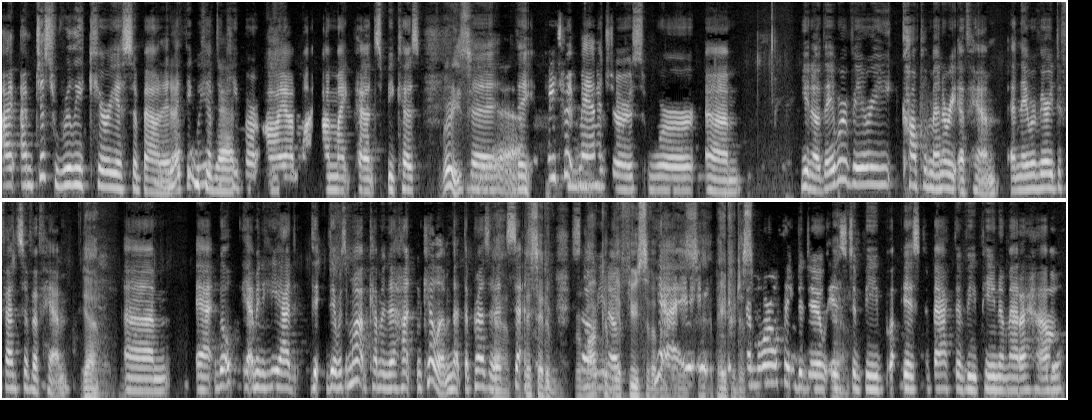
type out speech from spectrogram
I, I'm just really curious about it. I think we have to to keep our eye on on Mike Pence because Where is he? the Yeah. the impeachment managers were um, you know they were very complimentary of him and they were very defensive of him Yeah. um, and well i mean he had th- there was a mob coming to hunt and kill him that the president yeah. sent They said So, remarkably you know, effusive about yeah, his it- patriotism. the moral thing to do is to be is to back the vp no matter how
